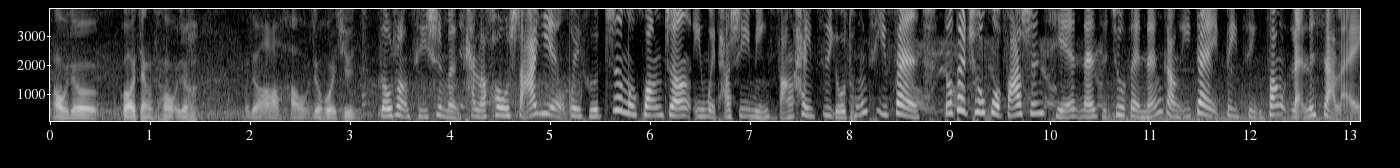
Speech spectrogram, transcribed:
然后我就不知道讲什么，我就我就好好，我就回去。走撞骑士们看了后傻眼，为何这么慌张？因为他是一名妨害自由通缉犯。早在车祸发生前，男子就在南港一带被警方拦了下来。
